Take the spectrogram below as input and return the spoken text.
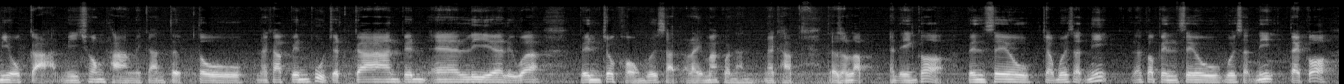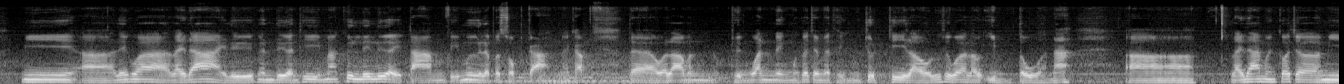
มีโอกาสมีช่องทางในการเติบโตนะครับ เป็นผู้จัดการเป็นแอร์เรียหรือว่าเป็นเจ้าของบริษัทอะไรมากกว่านั้นนะครับ แต่สำหรับแอนเองก็เป็นเซลล์จากบริษัทนี้ แล้วก็เป็นเซลล์บริษัทนี้ แต่ก็มีเรียกว่ารายได้หรือเงินเดือนที่มากขึ้นเรื่อยๆ ตามฝีมือและประสบการณ์นะครับ แต่เวลามันถึงวันหนึ่งมันก็จะมาถึงจุดที่เรารู้สึกว่าเราอิ่มตัวนะ รายได้มันก็จะมี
